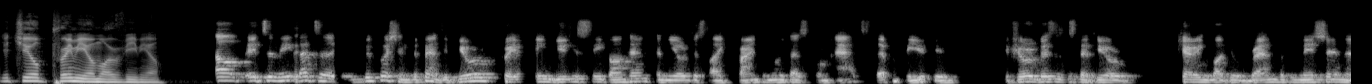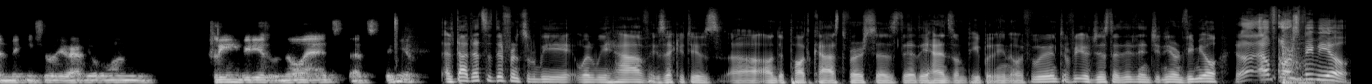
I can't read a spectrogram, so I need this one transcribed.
YouTube Premium or Vimeo? Oh, it's a that's a good question. It Depends. If you're creating UGC content and you're just like trying to monetize from ads, definitely YouTube. If you're a business that you're caring about your brand recognition and making sure you have your own clean videos with no ads, that's Vimeo. That, that's the difference when we when we have executives uh, on the podcast versus the, the hands-on people. You know, if we interview just a data engineer on Vimeo, uh, of course Vimeo.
